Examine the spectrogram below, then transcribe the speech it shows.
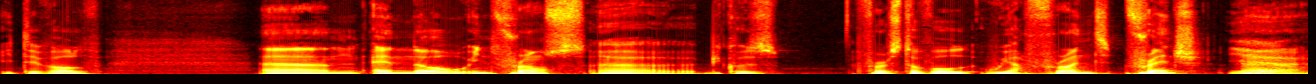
it evolved. Um, and now in France, uh, because first of all we are French, French. Yeah. um,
